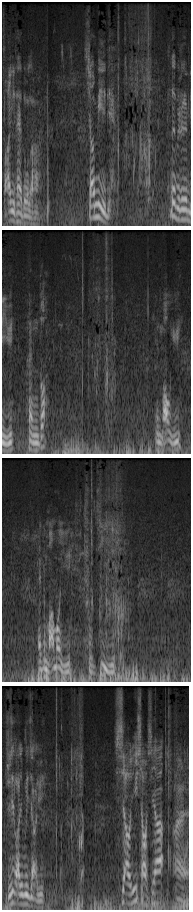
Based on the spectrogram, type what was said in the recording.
杂鱼太多了哈，消灭一点。特别这个鲤鱼很多，有毛鱼，还是毛毛鱼、土鲫鱼，直接拿去喂甲鱼。小鱼小虾，哎，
